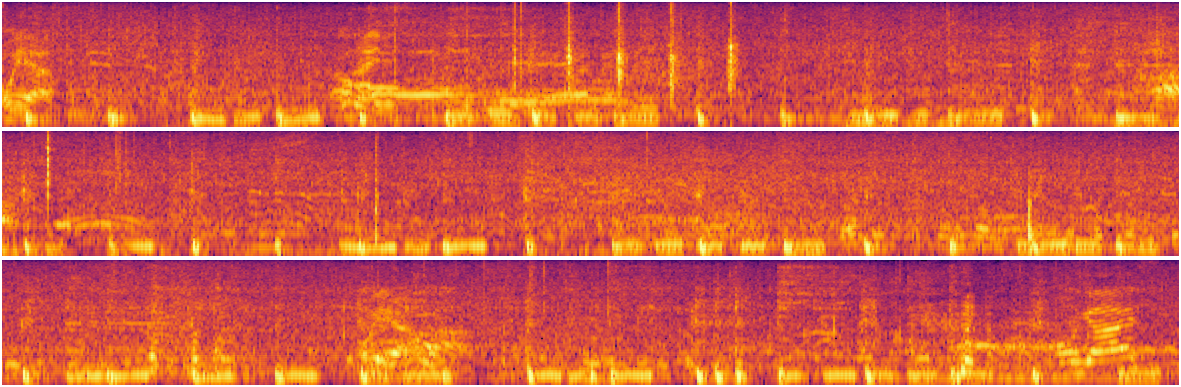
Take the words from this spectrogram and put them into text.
Oh yeah. Nice. Oh yeah. Come on guys.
